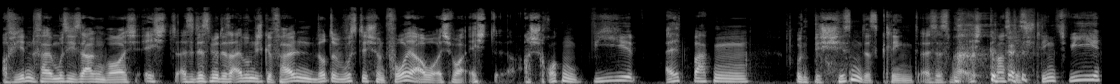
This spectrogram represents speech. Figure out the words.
auf jeden Fall muss ich sagen, war ich echt, also dass mir das Album nicht gefallen würde, wusste ich schon vorher, aber ich war echt erschrocken, wie altbacken und beschissen das klingt. Also es war echt krass. Das klingt wie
